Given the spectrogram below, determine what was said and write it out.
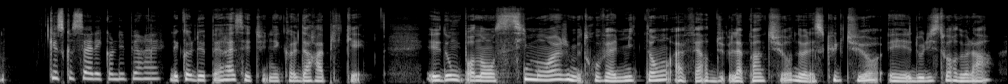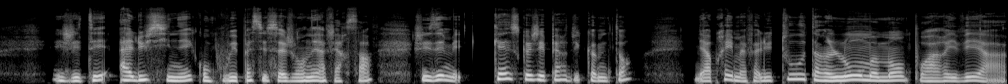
Qu'est-ce que c'est l'école du Perret? L'école du Perret, c'est une école d'art appliqué. Et donc pendant six mois, je me trouvais à mi-temps à faire de la peinture, de la sculpture et de l'histoire de l'art. Et j'étais hallucinée qu'on pouvait passer sa journée à faire ça. Je disais, mais qu'est-ce que j'ai perdu comme temps? Mais après, il m'a fallu tout un long moment pour arriver à,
